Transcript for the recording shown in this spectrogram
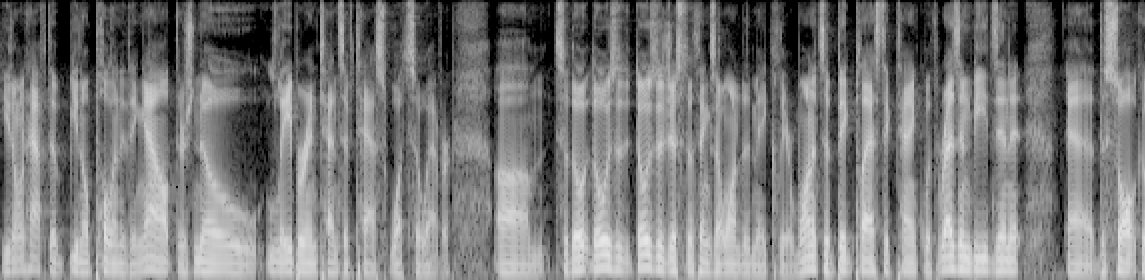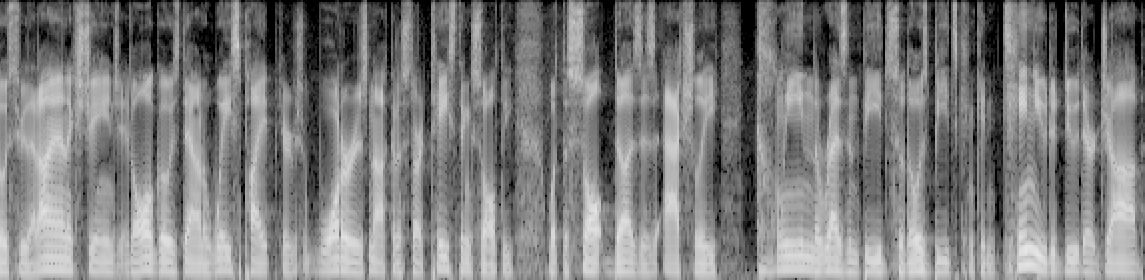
you don't have to you know pull anything out. There's no labor intensive tests whatsoever. Um, so th- those are those are just the things I wanted to make clear. One, it's a big plastic tank with resin beads in it. Uh, the salt goes through that ion exchange. It all goes down a waste pipe. Your water is not going to start tasting salty. What the salt does is actually clean the resin beads so those beads can continue to do their job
